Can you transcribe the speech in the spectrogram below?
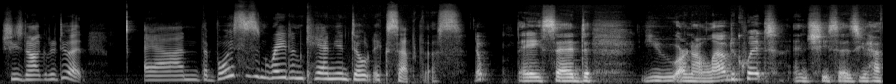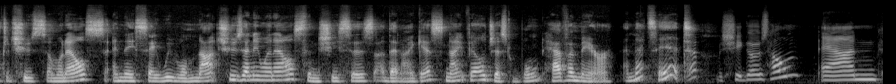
she's not going to do it. And the voices in Radon Canyon don't accept this. Nope. They said, You are not allowed to quit. And she says, You have to choose someone else. And they say, We will not choose anyone else. And she says, Then I guess Night Vale just won't have a mayor. And that's it. Yep. She goes home and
